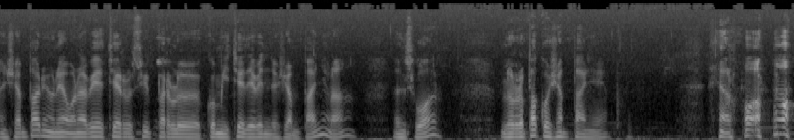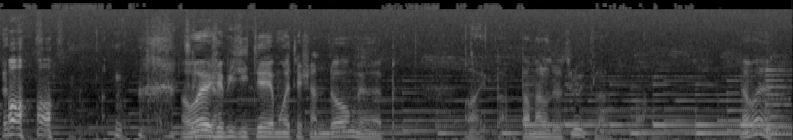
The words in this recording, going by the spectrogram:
En Champagne, on, avait été reçus par le comité des vins de Champagne, là, un soir. Le repas qu'au champagne. hein. Alors, ah ouais, j'ai visité Moët Chandon, euh, ouais, pas, pas mal de trucs là. Ah ouais.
